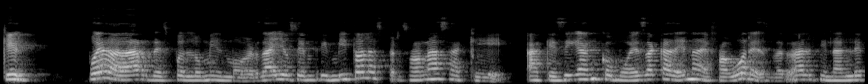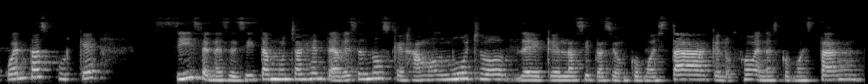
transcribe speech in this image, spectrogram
que pueda dar después lo mismo, ¿verdad? Yo siempre invito a las personas a que, a que sigan como esa cadena de favores, ¿verdad? Al final de cuentas, porque sí se necesita mucha gente. A veces nos quejamos mucho de que la situación como está, que los jóvenes como están,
